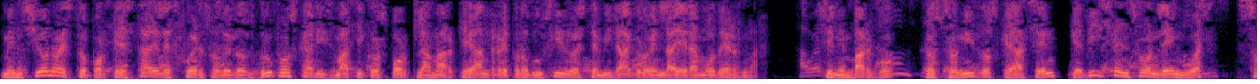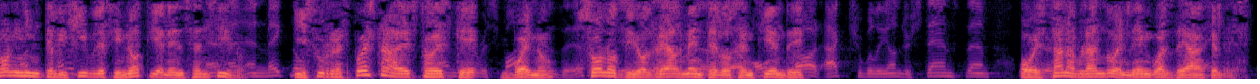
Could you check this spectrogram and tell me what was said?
menciono esto porque está el esfuerzo de los grupos carismáticos por clamar que han reproducido este milagro en la era moderna. Sin embargo, los sonidos que hacen, que dicen son lenguas, son ininteligibles y no tienen sentido. Y su respuesta a esto es que, bueno, solo Dios realmente los entiende, o están hablando en lenguas de ángeles.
